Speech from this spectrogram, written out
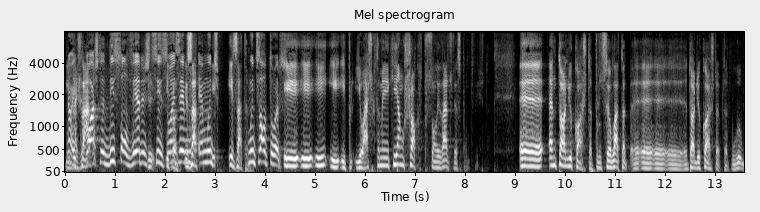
e Não, e que nada. gosta de dissolver as E- e decisões pronto, em, em muitos, e- muitos autores. E, e- e- e- e eu acho que também aqui há um choque de personalidades desse ponto de vista. Eh, António Costa, por seu lado, eh, eh, António Costa, portanto,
